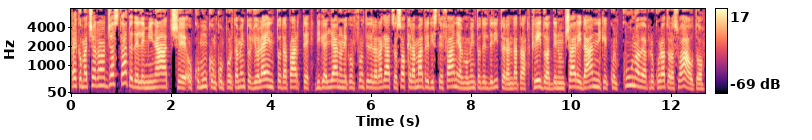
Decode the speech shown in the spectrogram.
Ecco, ma c'erano già state delle minacce o comunque un comportamento violento da parte di Gagliano nei confronti della ragazza? So che la madre di Stefania al momento del delitto era andata, credo, a denunciare i danni che qualcuno aveva procurato alla sua auto.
